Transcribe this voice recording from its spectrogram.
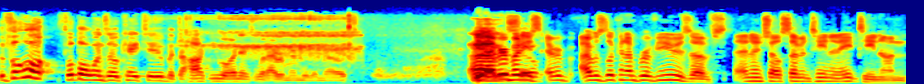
the football football one's okay too, but the hockey one is what I remember the most. Yeah, Um, everybody's. so- every, I was looking up reviews of NHL 17 and 18 on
